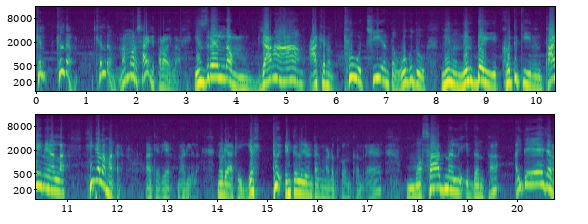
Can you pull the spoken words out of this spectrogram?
ಕೆಲ್ ಕೆಲ್ದಮ್ ಕೆಲ್ದಮ್ ಕಿಲ್ ದಮ್ ನಮ್ಮವ್ರು ಸಾಯಲಿ ಪರವಾಗಿಲ್ಲ. ಇಸ್ರೇಲ್ನ ಜನ ಆಕೆನ ಥೂ ಚೀ ಅಂತ ಉಗಿದು, ನೀನು ನಿರ್ದಯಿ, ಕಟುಕಿ ನಿನ್ನ ತಾಯಿನೇ ಅಲ್ಲ. ಹೀಗೆಲ್ಲ ಮಾತಾಡಿದ್ರು. ಆಕೆ ರಿಯಾಕ್ಟ್ ಮಾಡಲಿಲ್ಲ. ನೋಡಿ, ಆಕೆ ಎಷ್ಟು ಇಂಟೆಲಿಜೆಂಟಾಗಿ ಮಾಡಿದ್ರು ಅಂತಂದರೆ ಮೊಸಾದ್ನಲ್ಲಿ ಇದ್ದಂಥ ಐದೇ ಜನ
